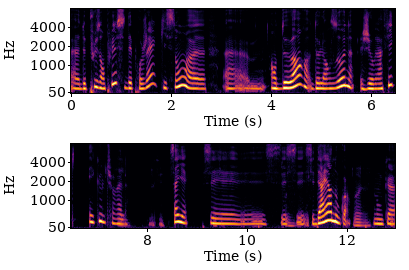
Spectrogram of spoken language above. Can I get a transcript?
euh, de plus en plus des projets qui sont euh, en dehors de leur zone géographique et culturelle. Ok. Ça y est, c'est c'est- Ouais, c'est- ok. c'est derrière nous, quoi. Ouais. Donc, euh,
